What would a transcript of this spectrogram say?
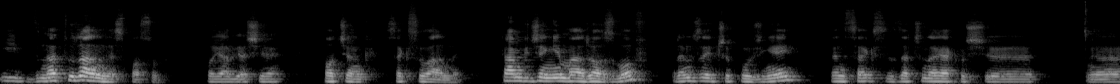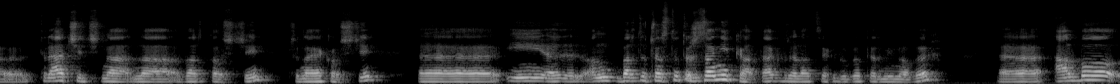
I- w naturalny sposób pojawia się pociąg seksualny. Tam, gdzie nie ma rozmów, prędzej czy później ten seks zaczyna jakoś e, e, tracić na, na wartości czy na jakości. E, I on bardzo często też zanika tak, w relacjach długoterminowych. Albo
